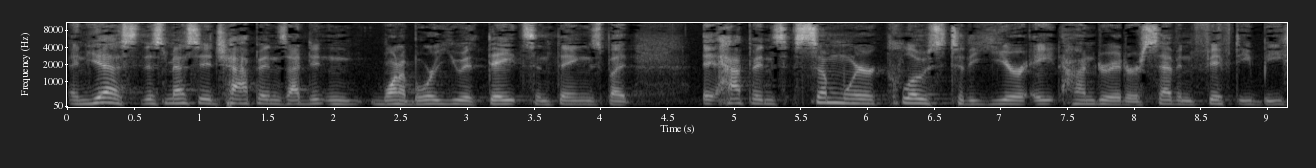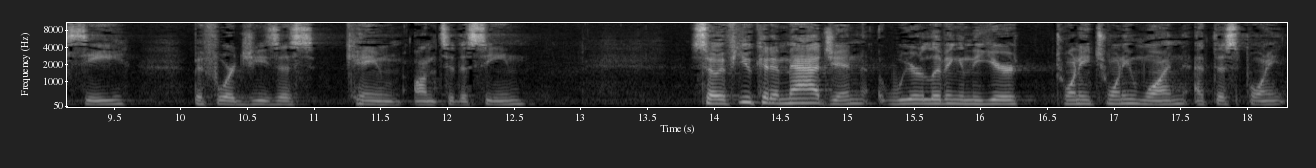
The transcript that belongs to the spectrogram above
And yes, this message happens. I didn't want to bore you with dates and things, but it happens somewhere close to the year 800 or 750 BC before Jesus came onto the scene. So if you could imagine, we're living in the year 2021 at this point.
